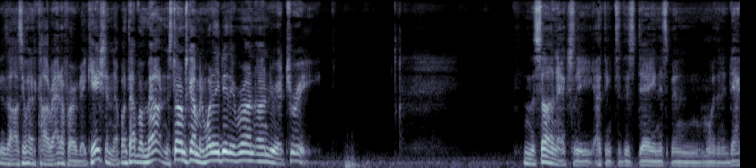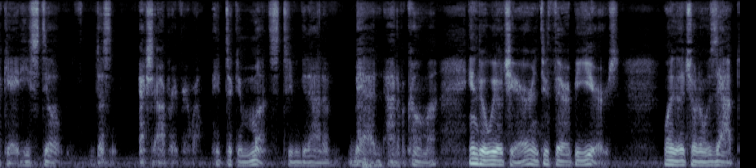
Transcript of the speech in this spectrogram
Gonzales, he went to Colorado for a vacation up on top of a mountain. The storm's coming. What do they do? They run under a tree. And the son actually, I think to this day, and it's been more than a decade, he still doesn't actually operate very well. It took him months to even get out of bed, out of a coma, into a wheelchair, and through therapy years. One of the children was zapped.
